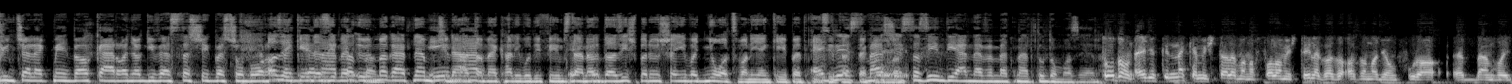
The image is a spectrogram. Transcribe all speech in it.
bűncselekménybe, akár anyagi vesztességbe sodorhat. Azért kérdezi, mert ő magát nem Én csinálta már- meg hollywoodi filmsztárnak, de az ismerősei vagy 80 ilyen képet Egyrészt, készítettek róla. másrészt az indián nevemet már tudom azért. Tudom, egyébként nekem is tele van a falam, és tényleg az a, az a nagyon fura ebben, hogy,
